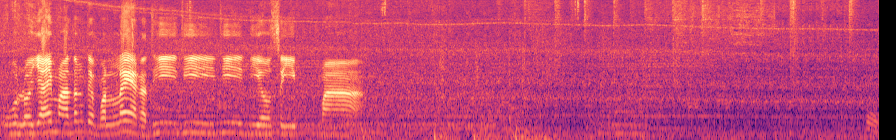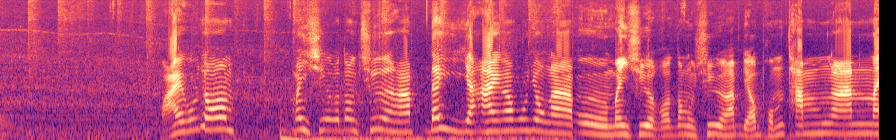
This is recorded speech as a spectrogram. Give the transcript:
โอ้เราย้ายมาตั้งแต่วันแรกอะที่ที่ที่ DLC มา ไปคุณผู้ชมไม่เชื่อก็ต้องเชื่อครับ ได้ย้ายครับคุณผู้ชมครับเออไม่เชื่อก็ต้องเชื่อครับ เดี๋ยวผมทำงานใน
